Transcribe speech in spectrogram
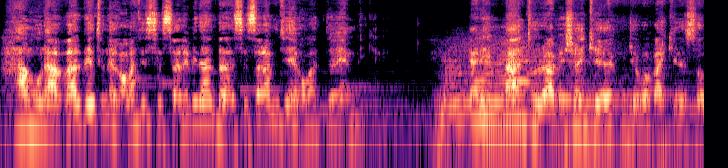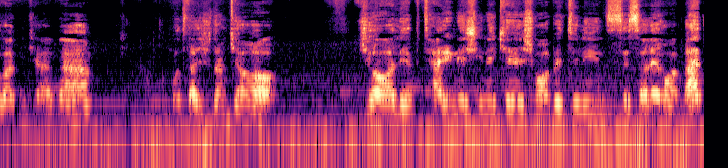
همون اول بهتون اقامت سه ساله میدن بعد سه سال هم می‌تونی اقامت دائم بگیرید. یعنی من تو روش هایی که اونجا با وکیل صحبت می‌کردم متوجه شدم که آقا جالب ترینش اینه که شما بتونین سه ساله اقامت بعد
